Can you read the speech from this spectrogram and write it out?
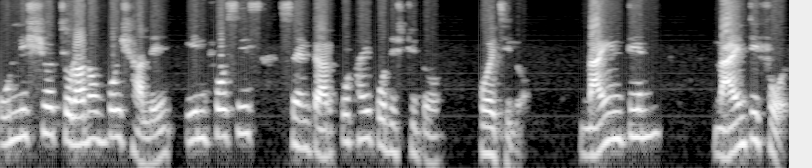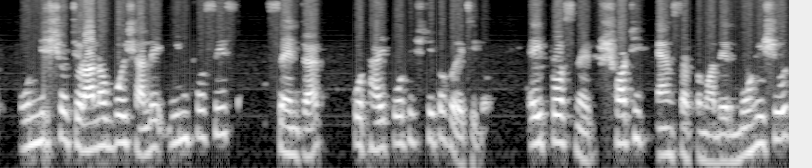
উনিশশো চুরানব্বই সালে ইনফোসিস সেন্টার কোথায় প্রতিষ্ঠিত হয়েছিল? নাইনটিন নাইনটি ফোর, উনিশশো সালে ইনফোসিস সেন্টার কোথায় প্রতিষ্ঠিত হয়েছিল? এই প্রশ্নের সঠিক অ্যান্সার তোমাদের মহীশূর,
